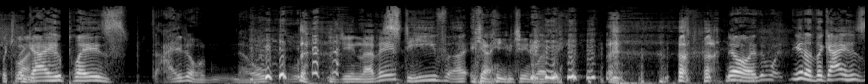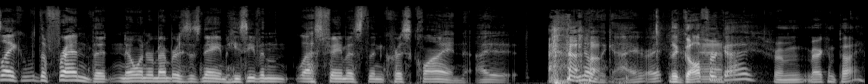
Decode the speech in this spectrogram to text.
Which The one? guy who plays I don't know Eugene Levy. Steve. Uh, yeah, Eugene Levy. no, you know the guy who's like the friend that no one remembers his name. He's even less famous than Chris Klein. I, you know the guy, right? The golfer guy from American Pie.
